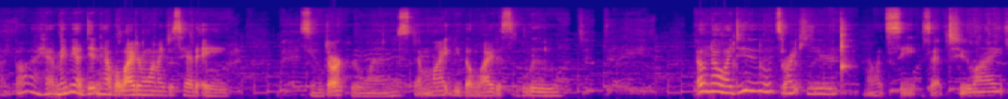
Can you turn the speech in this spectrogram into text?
I thought I had, maybe I didn't have a lighter one. I just had a, some darker ones. That might be the lightest blue. Oh no, I do. It's right here. Now let's see. Is that too light?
